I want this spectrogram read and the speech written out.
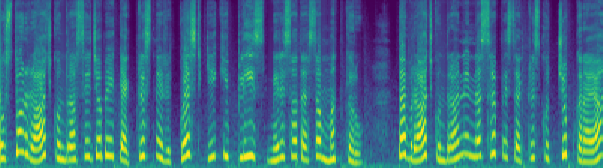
दोस्तों, राज कुंद्रा से जब एक एक्ट्रेस ने रिक्वेस्ट की कि प्लीज़ मेरे साथ ऐसा मत करो, तब राज कुंद्रा ने न सिर्फ़ इस एक्ट्रेस को चुप कराया,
